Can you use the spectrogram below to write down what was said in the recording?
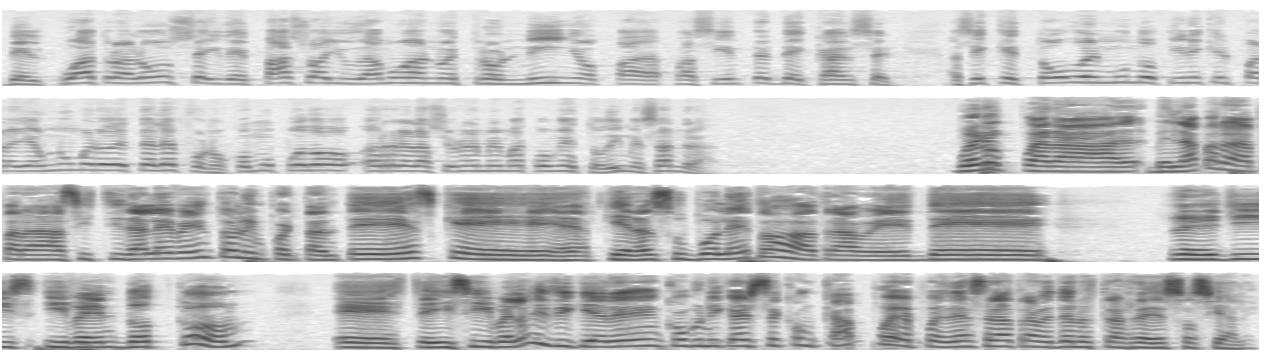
del 4 al 11 y de paso ayudamos a nuestros niños pacientes de cáncer. Así que todo el mundo tiene que ir para allá. Un número de teléfono, ¿cómo puedo relacionarme más con esto? Dime, Sandra. Bueno, para, ¿verdad? Para, para asistir al evento lo importante es que adquieran sus boletos a través de regisevent.com este, y si, ¿verdad? Y si quieren comunicarse con CAP, pues puede hacer a través de nuestras redes sociales.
